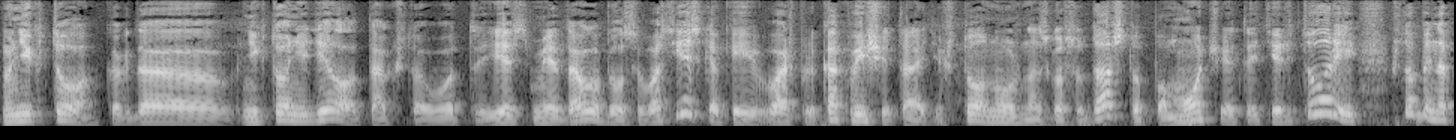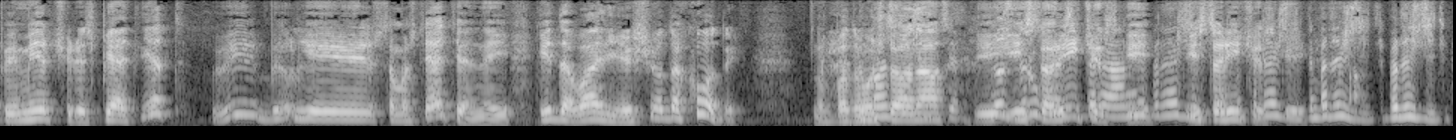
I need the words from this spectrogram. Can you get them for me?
Но никто, когда никто не делал так, что вот есть мир Даугавпилса, у вас есть какие ваш, как вы считаете, что нужно с государством помочь этой территории, чтобы, например, через пять лет вы были самостоятельны и давали еще доходы? Ну, потому ну, что она исторически, стороны, подождите, исторически. Подождите, подождите, подождите.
